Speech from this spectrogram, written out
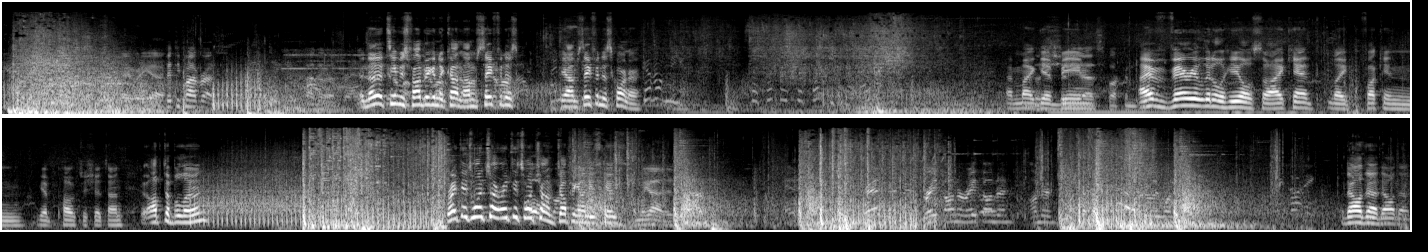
Hey, where'd he go? 55 res. Another team is probably gonna come. I'm safe in this. Yeah, I'm safe in this corner. I might get beamed. I have very little heal, so I can't like fucking get poked a shit ton. Up the balloon. Right there's one shot. Right there's one shot. I'm jumping on these kids. Oh my god. It's... Wraith under, Wraith under, under. Literally one shot. They're all dead. They're all dead.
